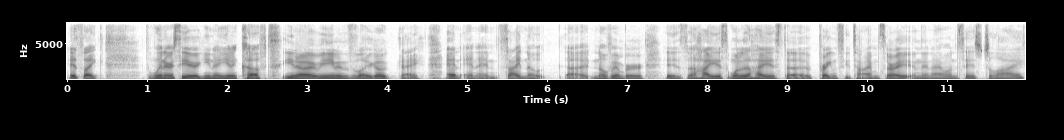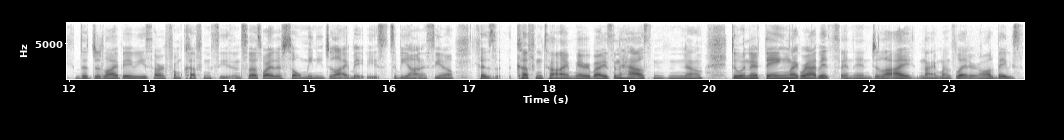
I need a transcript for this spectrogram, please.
It's like the winter's here. You know, you're cuffed. You know what I mean? And it's like okay. And and and side note. Uh, November is the highest, one of the highest uh, pregnancy times, right? And then I want to say it's July. The July babies are from cuffing season, so that's why there's so many July babies. To be honest, you know, because cuffing time, everybody's in the house, and, you know, doing their thing like rabbits, and then July, nine months later, all the babies.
